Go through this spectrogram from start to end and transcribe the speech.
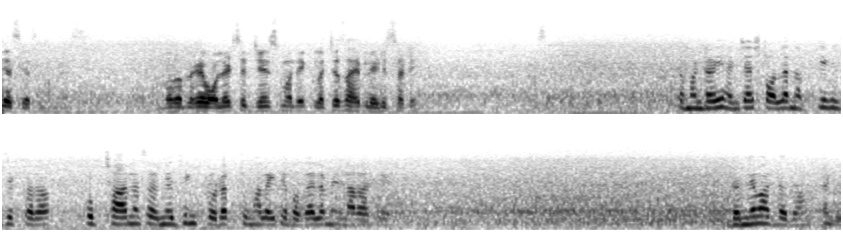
येस येस मॅम येस बरोबर आपल्याकडे वॉलेट्स आहेत जेंट्समध्ये क्लचेस आहेत लेडीजसाठी तर मंडळी ह्यांच्या स्टॉलला नक्की व्हिजिट करा. खूप छान असं अमेझिंग प्रोडक्ट तुम्हाला इथे बघायला मिळणार आहे. धन्यवाद दादा. थँक्यू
